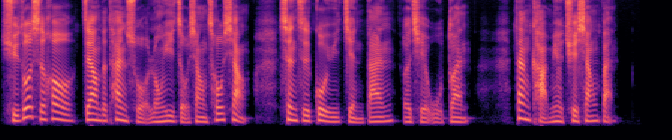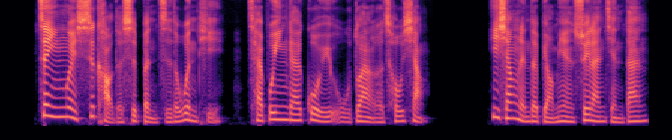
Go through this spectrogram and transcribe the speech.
许多时候，这样的探索容易走向抽象，甚至过于简单而且武断。但卡缪却相反，正因为思考的是本质的问题，才不应该过于武断而抽象。异乡人的表面虽然简单，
